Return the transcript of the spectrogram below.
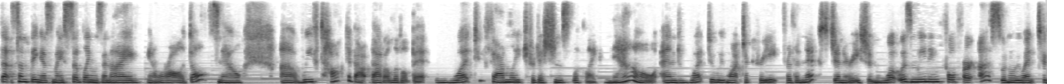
That's something as my siblings and I, you know, we're all adults now. Uh, we've talked about that a little bit. What do family traditions look like now? And what do we want to create for the next generation? What was meaningful for us when we went to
